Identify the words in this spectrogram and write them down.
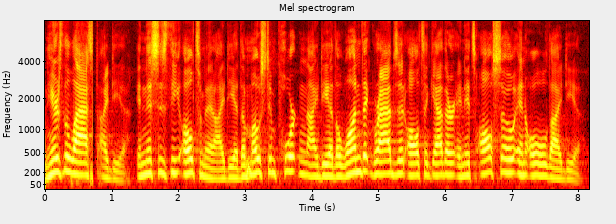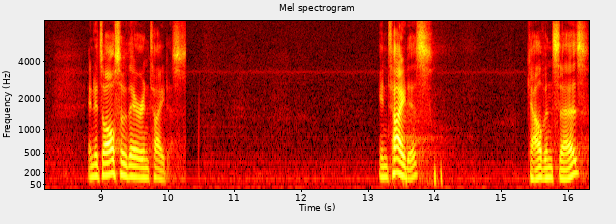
And here's the last idea, and this is the ultimate idea, the most important idea, the one that grabs it all together, and it's also an old idea. And it's also there in Titus. In Titus, Calvin says,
